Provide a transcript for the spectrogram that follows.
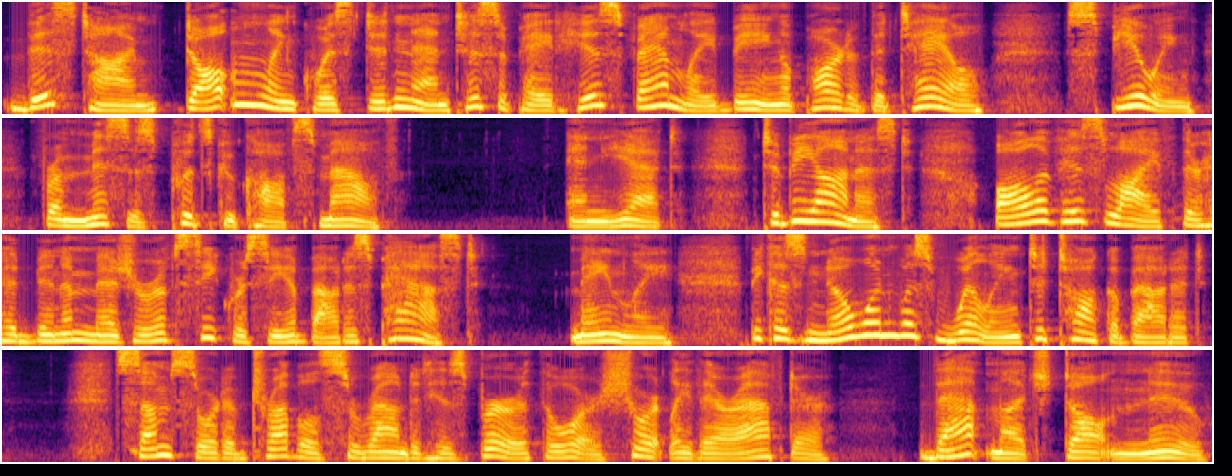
this time Dalton Lindquist didn't anticipate his family being a part of the tale spewing from Mrs. Putzkukoff's mouth. And yet, to be honest, all of his life there had been a measure of secrecy about his past, mainly because no one was willing to talk about it. Some sort of trouble surrounded his birth or shortly thereafter. That much Dalton knew.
